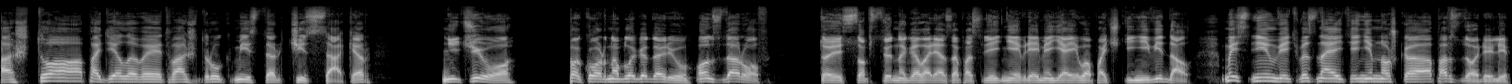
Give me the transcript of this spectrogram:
«А что поделывает «То есть, собственно говоря, за последнее время я его почти не видал. Мы с ним ведь, вы знаете, немножко повздорили».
